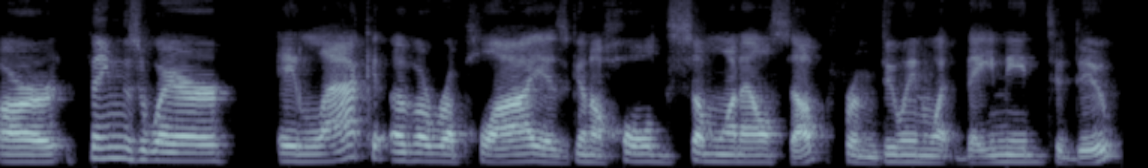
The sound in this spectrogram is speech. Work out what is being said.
are things where a lack of a reply is going to hold someone else up from doing what they need to do.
